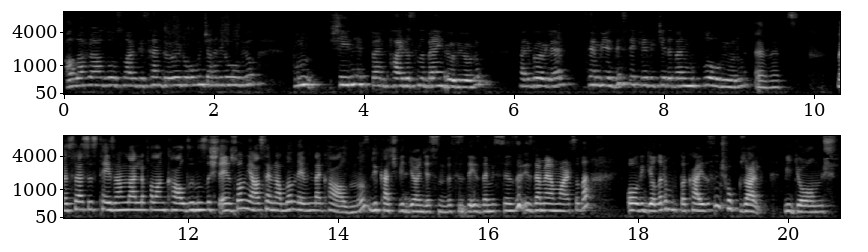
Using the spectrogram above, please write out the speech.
Allah razı olsun abi sen de öyle olunca hani ne oluyor? Bunun şeyini hep ben faydasını ben görüyorum. Hani böyle sen beni destekledikçe de ben mutlu oluyorum. Evet. Mesela siz teyzemlerle falan kaldığınızda işte en son Yasemin ablanın evinde kaldınız. Birkaç video öncesinde siz de izlemişsinizdir. İzlemeyen varsa da o videoları mutlaka izlesin. Çok güzel video olmuş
